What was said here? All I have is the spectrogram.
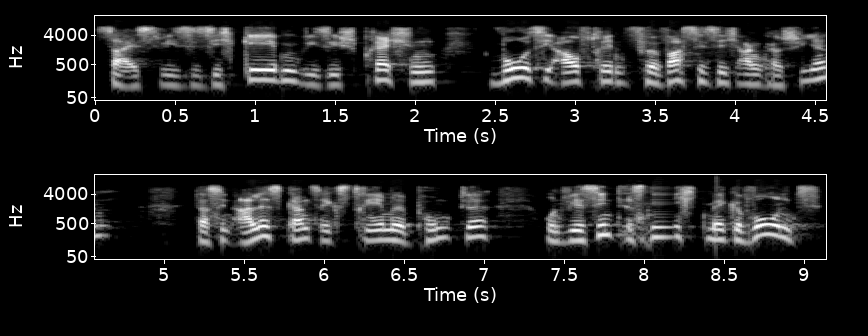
sei es wie sie sich geben, wie sie sprechen, wo sie auftreten, für was sie sich engagieren. Das sind alles ganz extreme Punkte und wir sind es nicht mehr gewohnt,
